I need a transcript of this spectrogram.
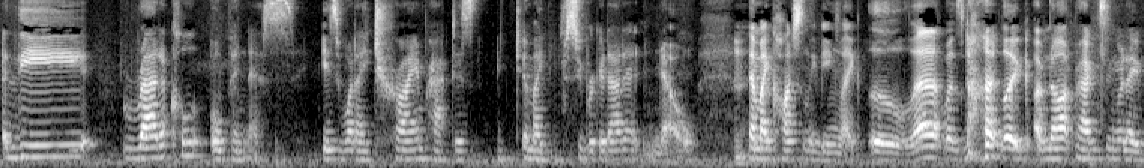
The radical openness is what I try and practice. Am I super good at it? No. Mm-hmm. Am I constantly being like, oh, that was not like, I'm not practicing what I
